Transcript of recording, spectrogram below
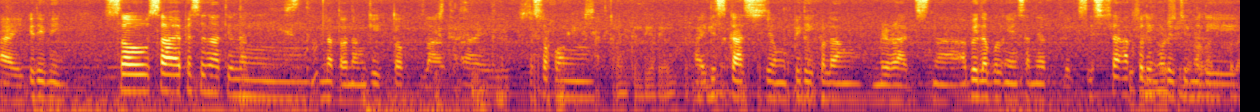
Hi, good evening. So, sa episode natin ng na to ng Geek Talk Vlog ay gusto kong ay discuss yung pelikulang Mirage na available ngayon sa Netflix. Is siya actually originally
